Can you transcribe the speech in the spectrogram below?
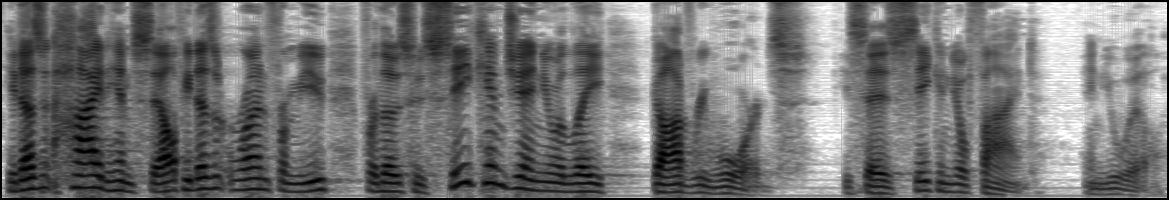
He doesn't hide himself, he doesn't run from you. For those who seek him genuinely, God rewards. He says, Seek and you'll find, and you will.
